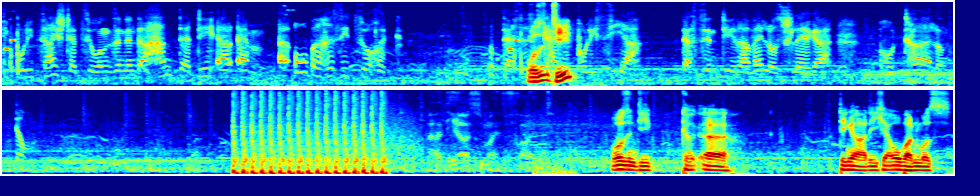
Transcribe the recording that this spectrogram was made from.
Die Polizeistationen sind in der Hand der DRM. Erobere sie zurück. Das ist Wo sind die? Polizia. Das sind die Ravellos-Schläger. Brutal und dumm. Adios, mein Freund. Wo sind die äh, Dinger, die ich erobern muss?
